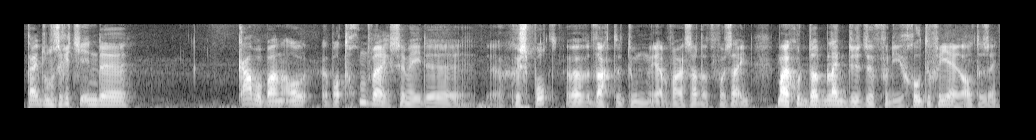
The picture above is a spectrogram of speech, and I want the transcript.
tijdens ons ritje in de kabelbaan al wat grondwerkzaamheden gespot. We dachten toen, ja, waar zou dat voor zijn? Maar goed, dat blijkt dus de, voor die grote verrière al te zijn.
